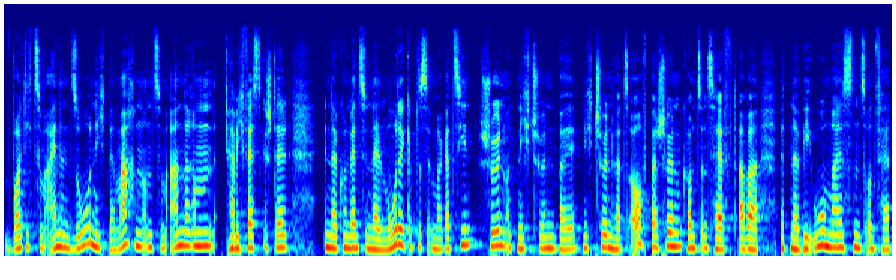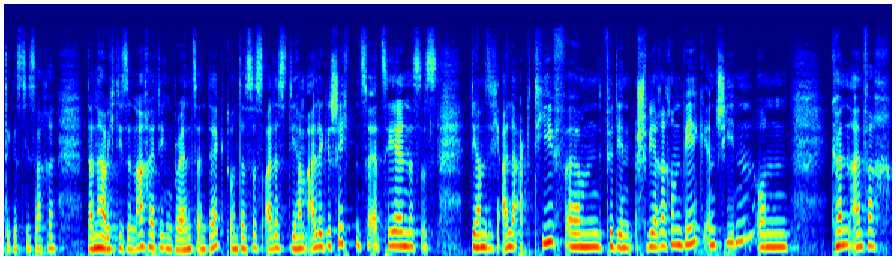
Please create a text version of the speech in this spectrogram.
wollte ich zum einen so nicht mehr machen und zum anderen habe ich festgestellt, in der konventionellen Mode gibt es im Magazin schön und nicht schön. Bei nicht schön hört's auf, bei schön kommt's ins Heft, aber mit einer BU meistens und fertig ist die Sache. Dann habe ich diese nachhaltigen Brands entdeckt und das ist alles, die haben alle Geschichten zu erzählen. Das ist, die haben sich alle aktiv ähm, für den schwereren Weg entschieden und können einfach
